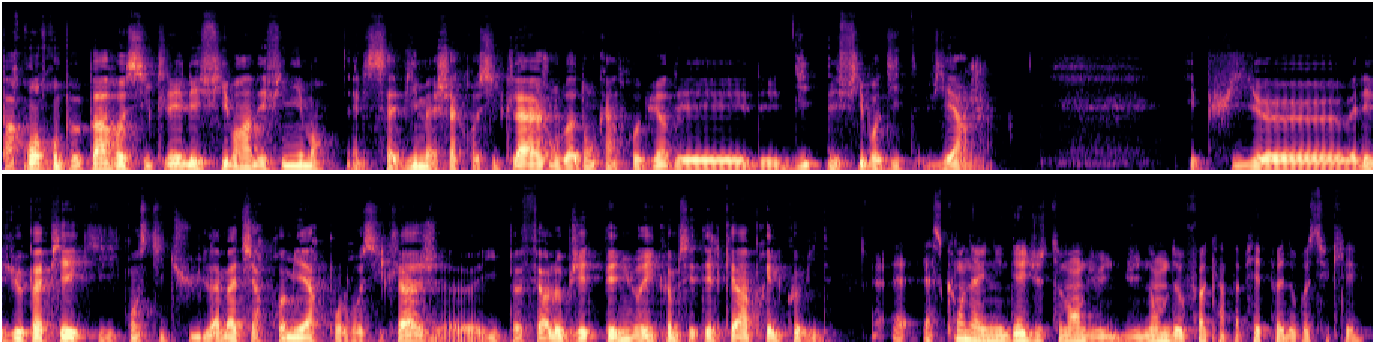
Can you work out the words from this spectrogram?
Par contre, on ne peut pas recycler les fibres indéfiniment. Elles s'abîment à chaque recyclage, on doit donc introduire des, fibres dites vierges. Et puis, euh, bah, les vieux papiers qui constituent la matière première pour le recyclage, euh, ils peuvent faire l'objet de pénuries comme c'était le cas après le Covid. Est-ce qu'on a une idée justement du, nombre de fois qu'un papier peut être recyclé?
